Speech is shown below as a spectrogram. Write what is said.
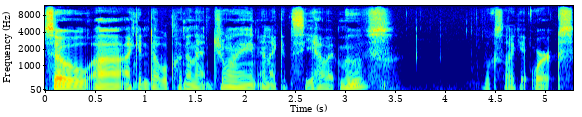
So uh, I can double click on that joint and I can see how it moves. Looks like it works.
